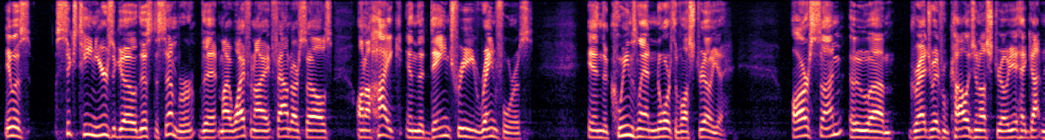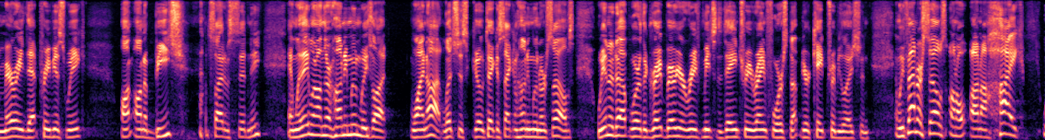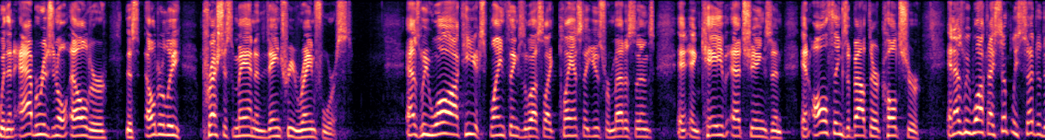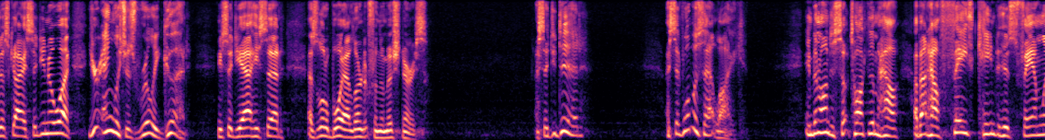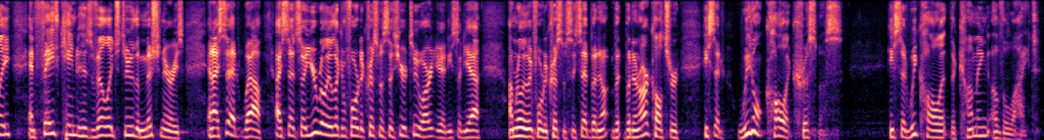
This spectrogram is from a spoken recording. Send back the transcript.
It was 16 years ago this December that my wife and I found ourselves on a hike in the Daintree rainforest in the Queensland north of Australia. Our son, who um, graduated from college in Australia, had gotten married that previous week on, on a beach outside of Sydney. And when they went on their honeymoon, we thought, why not? Let's just go take a second honeymoon ourselves. We ended up where the Great Barrier Reef meets the Daintree Rainforest up near Cape Tribulation. And we found ourselves on a, on a hike with an Aboriginal elder, this elderly, precious man in the Daintree Rainforest. As we walked, he explained things to us like plants they use for medicines and, and cave etchings and, and all things about their culture. And as we walked, I simply said to this guy, I said, You know what? Your English is really good. He said, Yeah. He said, As a little boy, I learned it from the missionaries. I said, You did? I said, What was that like? and went on to talk to them how, about how faith came to his family and faith came to his village through the missionaries. And I said, Wow. I said, So you're really looking forward to Christmas this year too, aren't you? And he said, Yeah, I'm really looking forward to Christmas. He said, But in, but, but in our culture, he said, We don't call it Christmas. He said, We call it the coming of the light.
